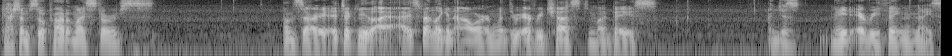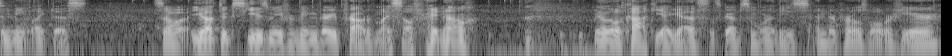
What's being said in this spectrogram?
Gosh, I'm so proud of my storage I'm sorry. It took me. I, I spent like an hour and went through every chest in my base, and just made everything nice and neat like this. So you have to excuse me for being very proud of myself right now. being a little cocky, I guess. Let's grab some more of these ender pearls while we're here.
